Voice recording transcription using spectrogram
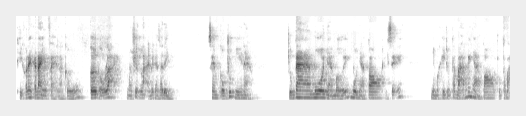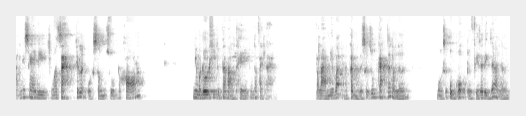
thì có thể cái này phải là cấu, cơ cấu lại, nói chuyện lại với cả gia đình xem cấu trúc như thế nào. Chúng ta mua nhà mới, mua nhà to thì dễ, nhưng mà khi chúng ta bán cái nhà to, chúng ta bán cái xe đi, chúng ta giảm chất lượng cuộc sống xuống nó khó lắm. Nhưng mà đôi khi chúng ta vào thế, chúng ta phải làm. Và làm như vậy nó cần một cái sự dũng cảm rất là lớn, một sự ủng hộ từ phía gia đình rất là lớn.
